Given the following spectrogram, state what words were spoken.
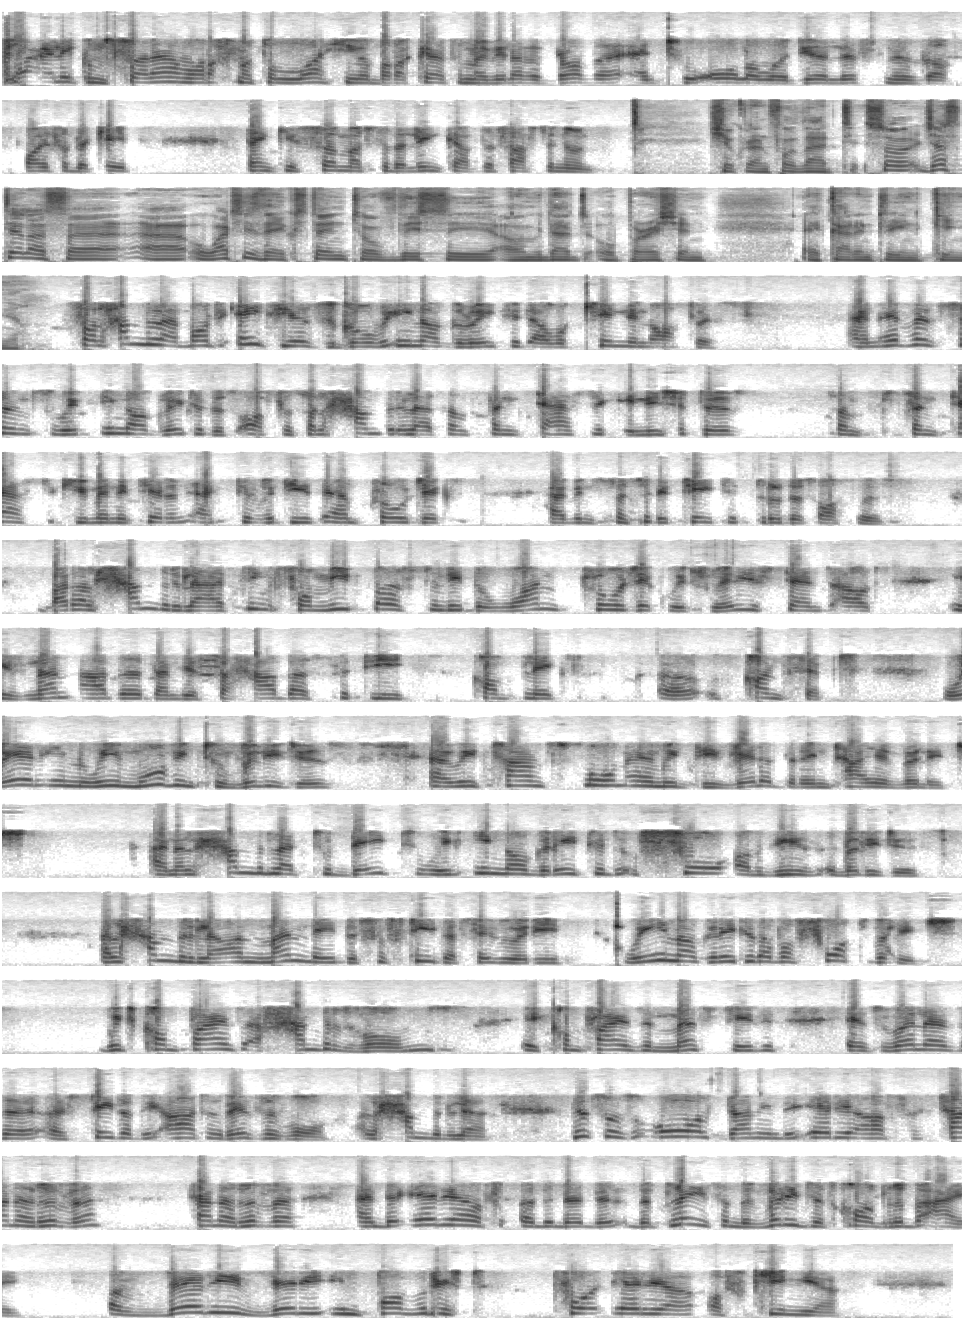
Wa alaikum salam wa rahmatullahi wa barakatuh, my beloved brother, and to all our dear listeners of Voice of the Cape. Thank you so much for the link up this afternoon. Shukran for that. So, just tell us uh, uh, what is the extent of this uh, Al Imdaad operation uh, currently in Kenya? So, Alhamdulillah, about eight years ago, we inaugurated our Kenyan office. And ever since we've inaugurated this office, Alhamdulillah, some fantastic initiatives, some fantastic humanitarian activities and projects have been facilitated through this office. But Alhamdulillah, I think for me personally, the one project which really stands out is none other than the Sahaba City complex uh, concept, wherein we move into villages and we transform and we develop the entire village. And Alhamdulillah, to date, we've inaugurated four of these villages. Alhamdulillah, on Monday, the 15th of February, we inaugurated our fourth village, which comprises 100 homes. It comprises a masjid as well as a, a state-of-the-art reservoir. Alhamdulillah. This was all done in the area of Tana River, Tana River, and the area of uh, the, the, the place and the village is called Ribai, a very, very impoverished, poor area of Kenya.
